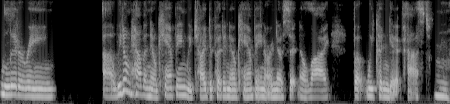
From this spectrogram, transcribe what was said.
littering. Uh, we don't have a no camping. We tried to put a no camping or a no sit, no lie, but we couldn't get it passed mm.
